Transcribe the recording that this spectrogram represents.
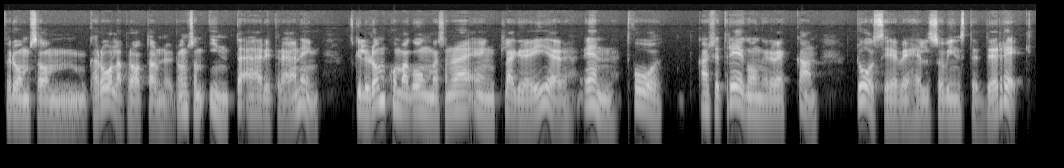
för de som Carola pratar om nu, de som inte är i träning. Skulle de komma igång med sådana här enkla grejer, en, två, kanske tre gånger i veckan, då ser vi hälsovinster direkt.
